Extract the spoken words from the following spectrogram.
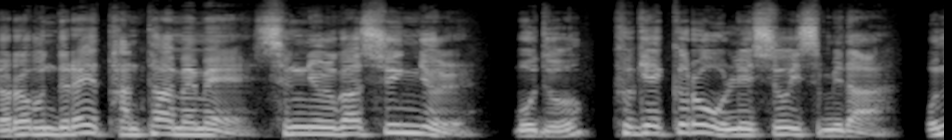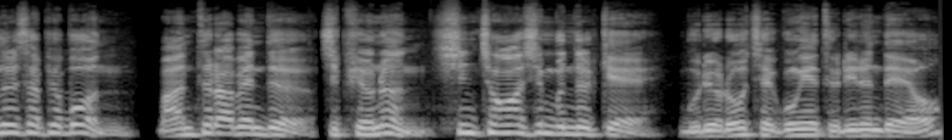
여러분들의 단타 매매 승률과 수익률 모두 크게 끌어올릴 수 있습니다. 오늘 살펴본 만트라 밴드 지표는 신청하신 분들께 무료로 제공해 드리는데요.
